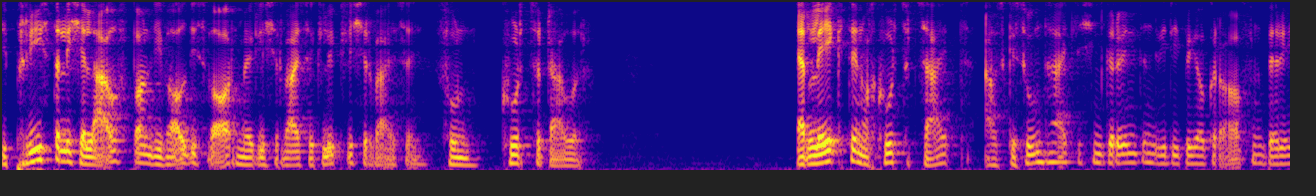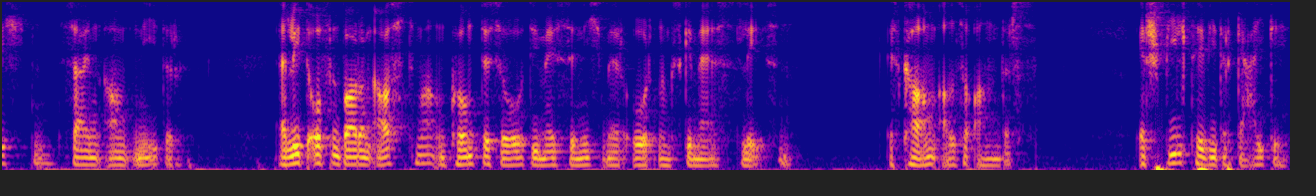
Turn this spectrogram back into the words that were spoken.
Die priesterliche Laufbahn Vivaldis war möglicherweise glücklicherweise von kurzer Dauer. Er legte nach kurzer Zeit aus gesundheitlichen Gründen, wie die Biografen berichten, sein Amt nieder. Er litt offenbar an Asthma und konnte so die Messe nicht mehr ordnungsgemäß lesen. Es kam also anders. Er spielte wieder Geige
